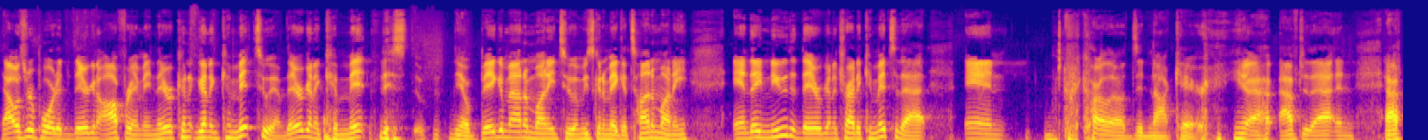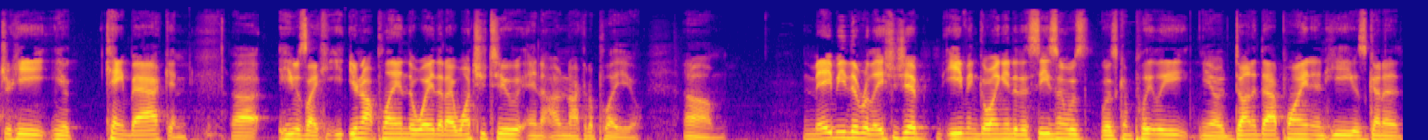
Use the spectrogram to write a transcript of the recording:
that was reported that they were going to offer him, and they were going to commit to him. They were going to commit this, you know, big amount of money to him. He's going to make a ton of money, and they knew that they were going to try to commit to that. And Carlisle did not care, you know. After that, and after he, you know, came back, and uh, he was like, "You're not playing the way that I want you to, and I'm not going to play you." Um, maybe the relationship, even going into the season, was was completely, you know, done at that point, and he was going to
